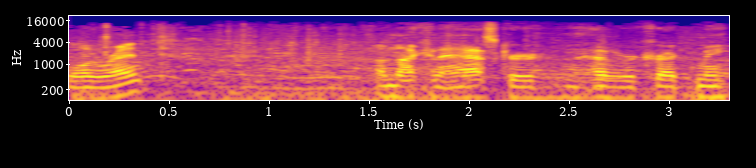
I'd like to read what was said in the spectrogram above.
Laurent. I'm not gonna ask her and have her correct me.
